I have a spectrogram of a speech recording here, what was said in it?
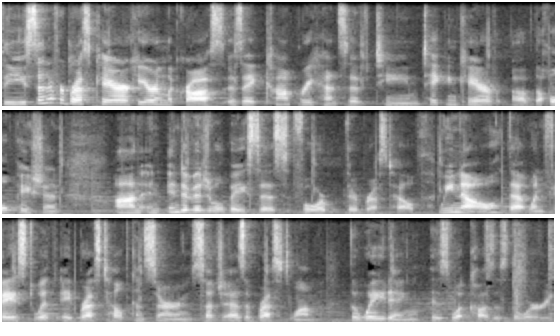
The Center for Breast Care here in La Crosse is a comprehensive team taking care of the whole patient on an individual basis for their breast health. We know that when faced with a breast health concern, such as a breast lump, the waiting is what causes the worry.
